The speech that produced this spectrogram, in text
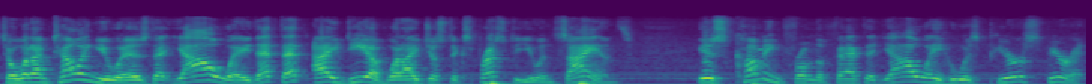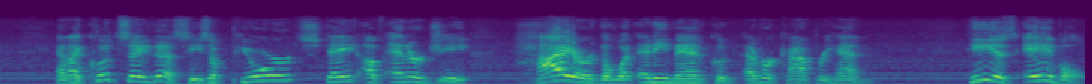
So what i'm telling you is that yahweh that that idea of what i just expressed to you in science is coming from the fact that yahweh who is pure spirit and i could say this he's a pure state of energy higher than what any man could ever comprehend he is able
